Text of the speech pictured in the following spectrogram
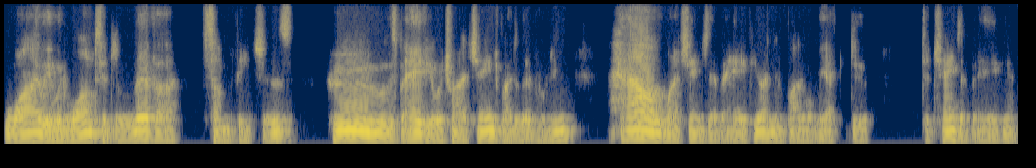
why we would want to deliver some features, whose behavior we're trying to change by delivering, how we want to change their behavior, and then finally what we have to do to change that behavior.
